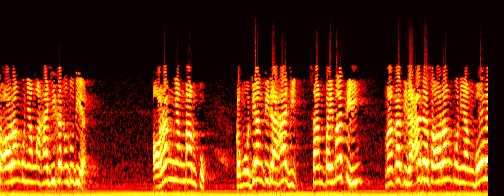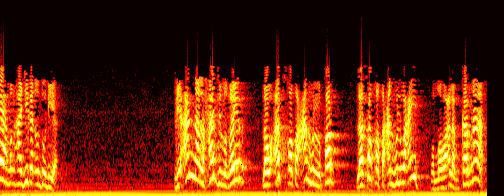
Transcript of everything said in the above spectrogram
seorang pun yang menghajikan untuk dia. Orang yang mampu kemudian tidak haji sampai mati, maka tidak ada seorang pun yang boleh menghajikan untuk dia. Li'anna al-hajjul ghair law asqata anhu al-fard la saqata anhu al-wa'id. Wallahu alam. Karena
